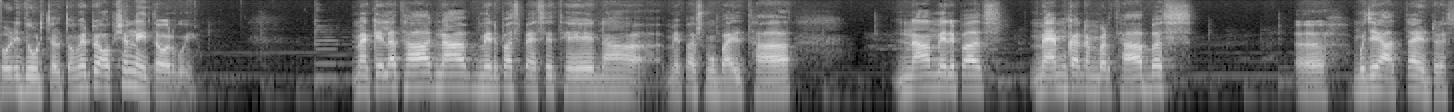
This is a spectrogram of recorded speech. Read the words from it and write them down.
थोड़ी दूर चलता हूँ, मेरे पे ऑप्शन नहीं था और कोई। मैं अकेला था, ना मेरे पास पैसे थे, ना मेरे पास मोबाइल था, ना मेरे पास मैम का नंबर था बस आ, मुझे आता एड्रेस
